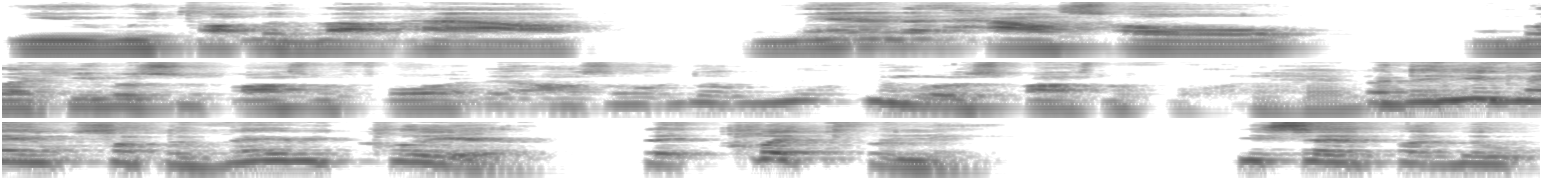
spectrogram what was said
you we talked about how the man in the household and what he was responsible for, and also the woman was responsible for. Mhm. But then you made something very clear that clicked for me. He said, but the,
